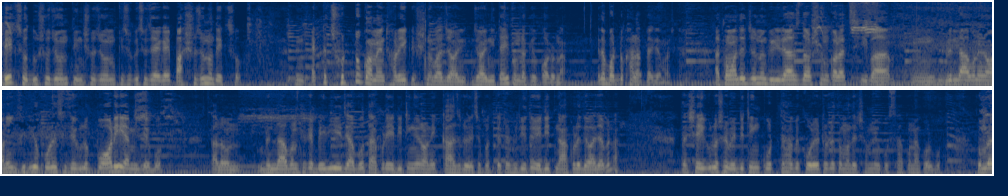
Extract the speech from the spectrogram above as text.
দেখছ, দুশো জন, তিনশো জন, কিছু কিছু জায়গায় পাঁচশো জনও দেখছ। একটা ছোট্ট কমেন্ট হরে কৃষ্ণ বা জয়, জয়নিতাই, তোমরা কেউ করো না। এটা বড্ড খারাপ লাগে আমার। আর তোমাদের জন্য গিরিরাজ দর্শন করাচ্ছি বা বৃন্দাবনের অনেক ভিডিও করেছি, যেগুলো পরে আমি দেব। কারণ বৃন্দাবন থেকে বেরিয়ে যাব, তারপরে এডিটিংয়ের অনেক কাজ রয়েছে। প্রত্যেকটা ভিডিওতে এডিট না করে দেওয়া যাবে না। তা সেইগুলো সব এডিটিং করতে হবে, করে টোরে তোমাদের সামনে উপস্থাপনা করব। তোমরা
